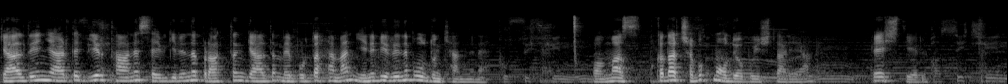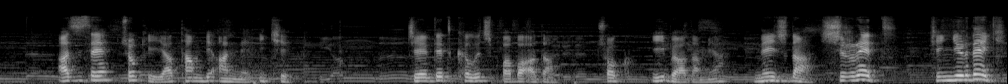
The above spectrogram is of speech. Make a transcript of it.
geldiğin yerde bir tane sevgilini bıraktın geldin ve burada hemen yeni birini buldun kendine. Olmaz. Bu kadar çabuk mu oluyor bu işler ya? 5 diyelim. Azize çok iyi ya. Tam bir anne. 2. Cevdet Kılıç baba adam. Çok iyi bir adam ya. Necda, Şirret, Fingirdek.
